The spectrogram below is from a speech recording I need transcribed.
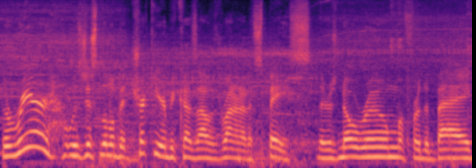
The rear was just a little bit trickier because I was running out of space. There's no room for the bag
